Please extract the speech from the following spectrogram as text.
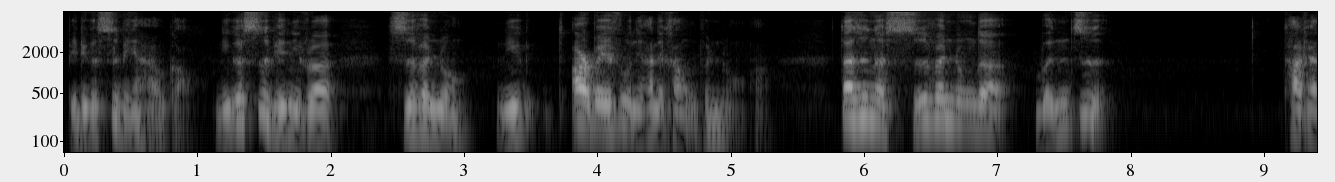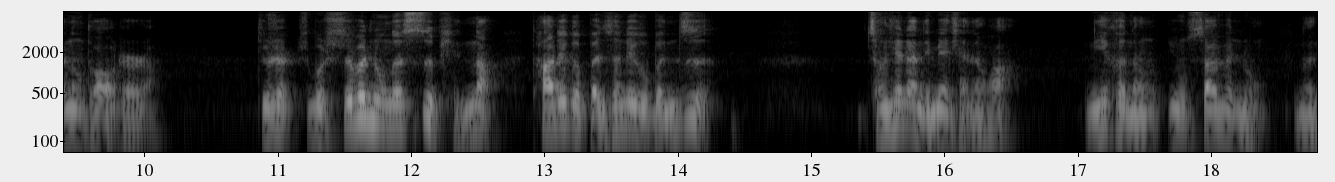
比这个视频还要高。你个视频你说十分钟。你二倍速你还得看五分钟啊，但是呢，十分钟的文字，它才能多少字啊？就是是不十分钟的视频呢？它这个本身这个文字呈现在你面前的话，你可能用三分钟那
